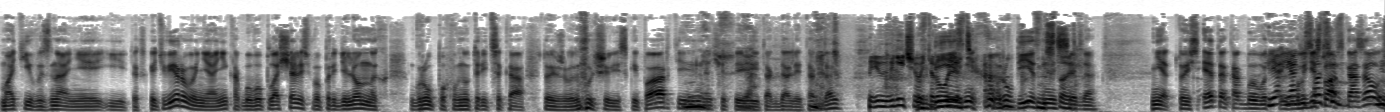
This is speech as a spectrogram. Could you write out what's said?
мотивы, знания и, так сказать, верования, они как бы воплощались в определенных группах внутри ЦК той же большевистской партии, значит, и, да. и так далее, и так далее. Преувеличивать роль этих групп в бизнесе, да. Нет, то есть это как бы вот я, я Владислав сказал, не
